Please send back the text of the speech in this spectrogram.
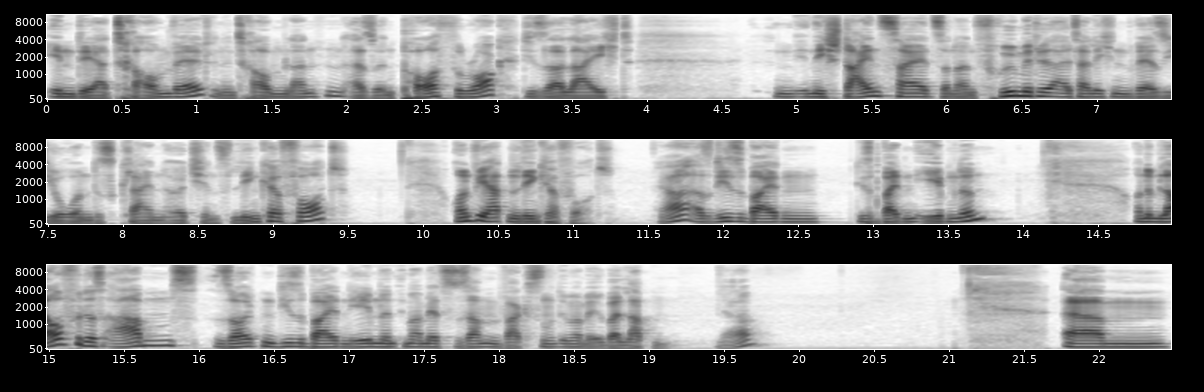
in der Traumwelt, in den Traumlanden, also in Porthrock, dieser leicht nicht Steinzeit, sondern frühmittelalterlichen Version des kleinen Örtchens Linkerford. Und wir hatten Linkerford. Ja, also diese beiden, diese beiden Ebenen. Und im Laufe des Abends sollten diese beiden Ebenen immer mehr zusammenwachsen und immer mehr überlappen. Ja. Ähm,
